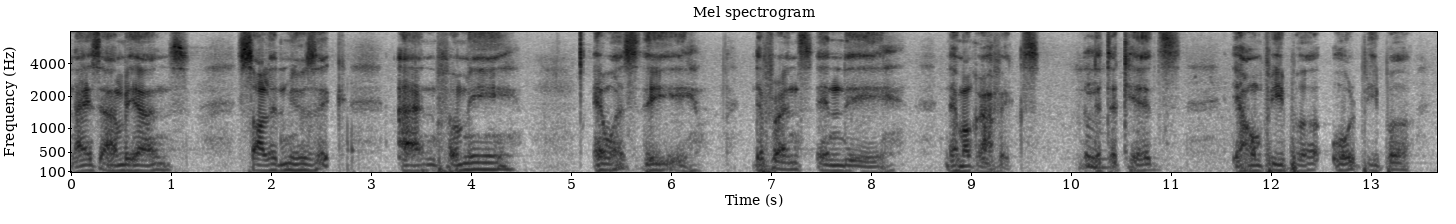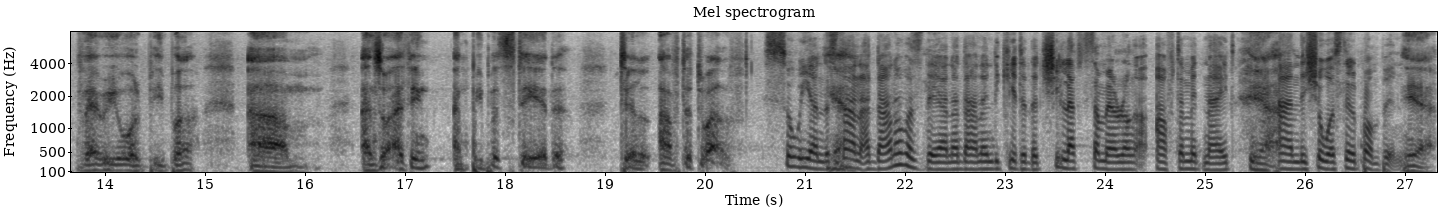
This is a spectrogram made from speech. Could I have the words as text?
nice ambience, solid music. And for me, it was the difference in the demographics. Little kids, young people, old people, very old people. Um, and so I think, and people stayed till after 12. So we understand Adana was there, and Adana indicated that she left somewhere around after midnight, Yeah. and the show was still pumping. Yeah,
